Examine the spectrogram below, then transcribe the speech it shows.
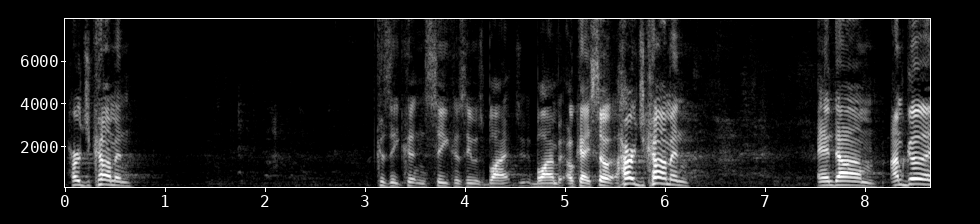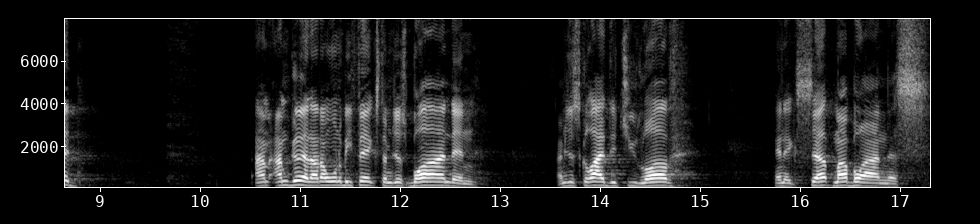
Heard you coming. Because he couldn't see because he was blind, blind. Okay, so heard you coming. And um, I'm good. I'm, I'm good. I don't want to be fixed. I'm just blind. And I'm just glad that you love and accept my blindness.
